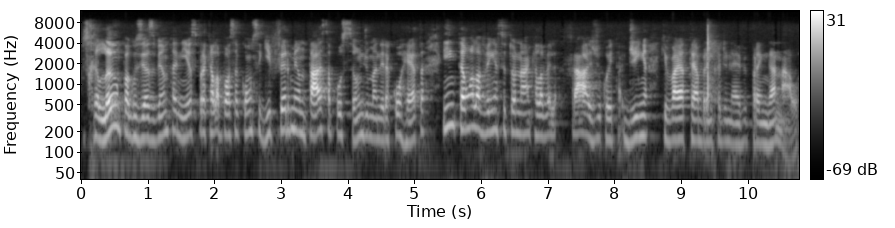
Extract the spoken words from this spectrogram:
os relâmpagos e as ventanias para que ela possa conseguir fermentar essa poção de maneira correta e então ela venha se tornar aquela velha frágil, coitadinha, que vai até a Branca de Neve para enganá-la.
